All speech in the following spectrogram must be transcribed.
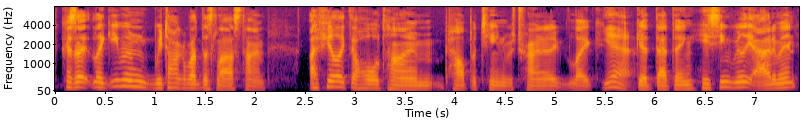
Because I like even we talked about this last time. I feel like the whole time Palpatine was trying to like Yeah. get that thing. He seemed really adamant,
